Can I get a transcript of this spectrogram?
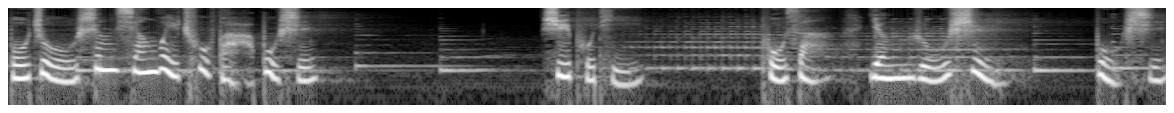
不住声香味触法布施。须菩提，菩萨应如是布施，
